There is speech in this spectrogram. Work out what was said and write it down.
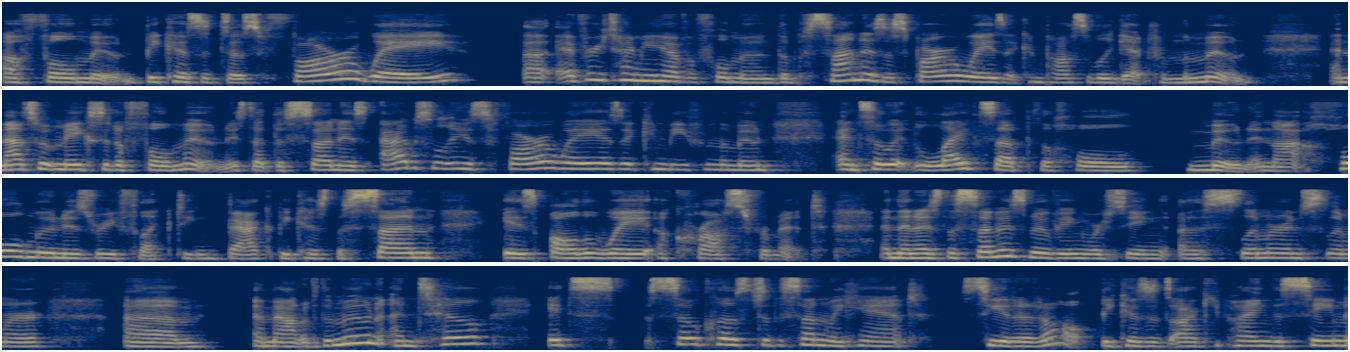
a full moon because it's as far away uh, every time you have a full moon the sun is as far away as it can possibly get from the moon. And that's what makes it a full moon is that the sun is absolutely as far away as it can be from the moon. And so it lights up the whole moon and that whole moon is reflecting back because the sun is all the way across from it. And then as the sun is moving we're seeing a slimmer and slimmer um, amount of the moon until it's so close to the sun we can't see it at all because it's occupying the same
